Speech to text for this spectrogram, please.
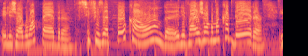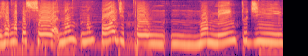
ele joga uma pedra. Se fizer pouca onda, ele vai e joga uma cadeira, ele joga uma pessoa. Não, não pode ter um, um momento de,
